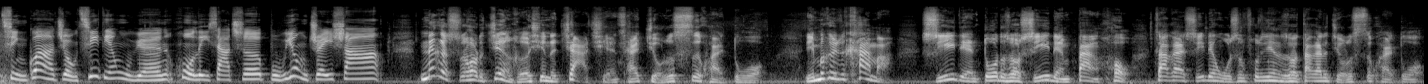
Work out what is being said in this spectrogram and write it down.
请挂九七点五元获利下车，不用追杀。那个时候的建核心的价钱才九十四块多，你们可以去看嘛。十一点多的时候，十一点半后，大概十一点五十附近的时候，大概是九十四块多。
